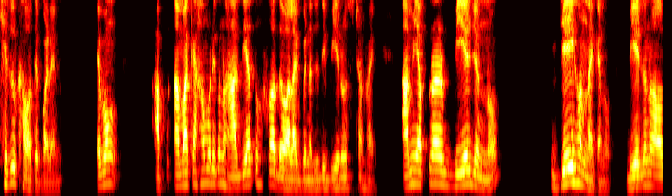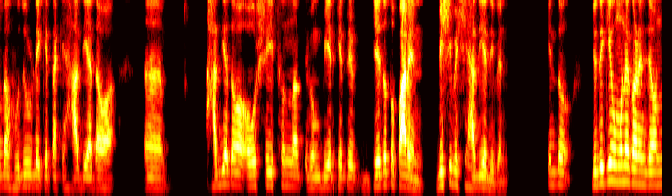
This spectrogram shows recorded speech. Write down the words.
খেজুর খাওয়াতে পারেন। এবং আমাকে আহামরি কোনো হাদিয়া তো হওয়া দেওয়া লাগবে না যদি বিয়ের অনুষ্ঠান হয়। আমি আপনার বিয়ের জন্য যেই হন না কেন, বিয়ের জন্য আলাদা হুজুর ডেকে তাকে হাদিয়া দেওয়া হাদিয়া দেওয়া অবশ্যই সুন্নাত এবং বিয়ের ক্ষেত্রে যে যত পারেন বেশি বেশি হাদিয়া দিবেন। কিন্তু যদি কেউ মনে করেন যে অন্য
